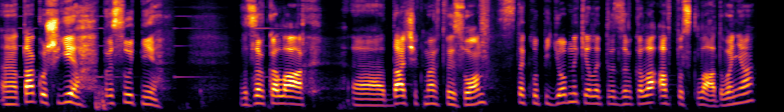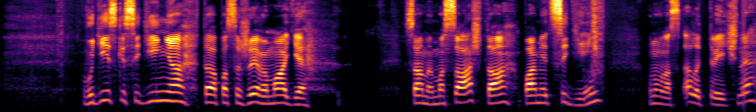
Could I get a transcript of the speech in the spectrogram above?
Е, Також є присутні в дзеркалах е, датчик мертвих зон, стеклопідйомники, електродзеркала, автоскладування. Водійське сидіння та пасажира має саме масаж та пам'ять сидінь. Воно у нас електричне.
